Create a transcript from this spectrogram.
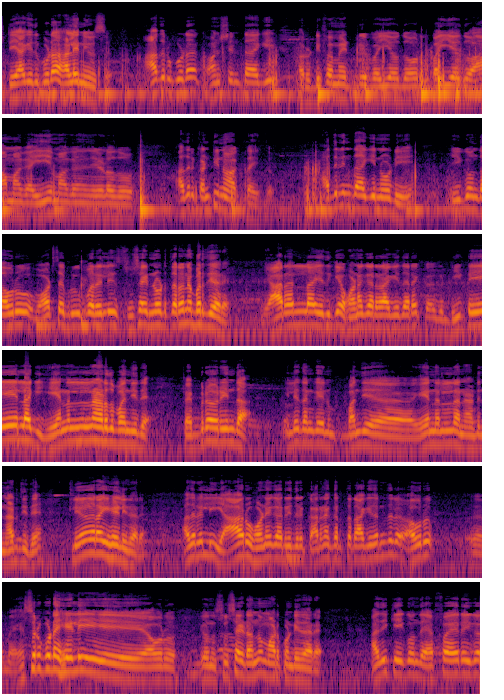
ಸ್ಟೇ ಆಗಿದ್ದು ಕೂಡ ಹಳೆ ನ್ಯೂಸ್ ಆದರೂ ಕೂಡ ಕಾನ್ಸ್ಟೆಂಟ್ ಆಗಿ ಅವರು ಡಿಫಮೇಟ್ರಿ ಬೈಯೋದು, ಅವ್ರಿಗೆ ಬೈಯೋದು, ಆ ಮಗ, ಈ ಮಗ ಹೇಳೋದು ಅದ್ರ ಕಂಟಿನ್ಯೂ ಆಗ್ತಾ ಇತ್ತು. ಅದರಿಂದಾಗಿ ನೋಡಿ ಈಗ ಒಂದು ಅವರು ವಾಟ್ಸಪ್ ಗ್ರೂಪಲ್ಲಿ ಸುಸೈಡ್ ನೋಟ್ ಥರನೇ ಬರ್ದಿದ್ದಾರೆ. ಯಾರೆಲ್ಲ ಇದಕ್ಕೆ ಹೊಣೆಗಾರರಾಗಿದ್ದಾರೆ ಡೀಟೇಲ್ ಆಗಿ ಏನೆಲ್ಲ ನಡೆದು ಬಂದಿದೆ. ಫೆಬ್ರವರಿಯಿಂದ ಇಲ್ಲಿ ತನಕ ಏನು ಬಂದಿ, ಏನೆಲ್ಲ ನಡೆ, ನಡೆದಿದೆ ಕ್ಲಿಯರ್ ಆಗಿ ಹೇಳಿದ್ದಾರೆ. ಅದರಲ್ಲಿ ಯಾರು ಹೊಣೆಗಾರಿದ್ರೆ ಕಾರಣಕರ್ತರಾಗಿದ್ದಾರೆ ಅಂದರೆ ಅವರು ಹೆಸರು ಕೂಡ ಹೇಳಿ ಅವರು ಈ ಒಂದು ಸುಸೈಡನ್ನು ಮಾಡ್ಕೊಂಡಿದ್ದಾರೆ. ಅದಕ್ಕೆ ಈಗ ಒಂದು ಎಫ್ ಐ ಆರ್ ಈಗ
